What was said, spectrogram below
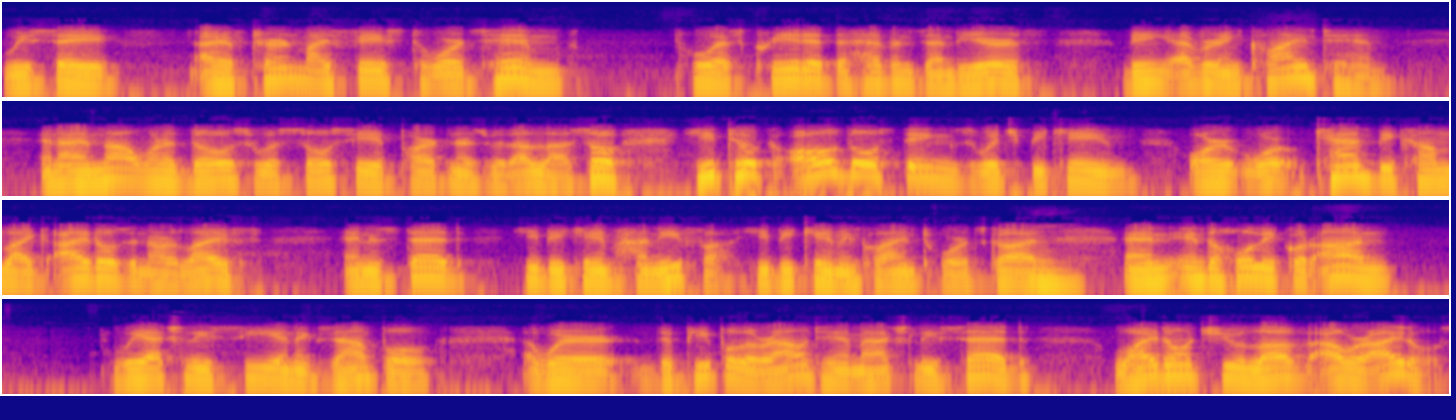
we say, I have turned my face towards him who has created the heavens and the earth, being ever inclined to him. And I am not one of those who associate partners with Allah. So he took all those things which became or, or can become like idols in our life, and instead he became Hanifa. He became inclined towards God. Mm. And in the Holy Quran, we actually see an example where the people around him actually said, Why don't you love our idols?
